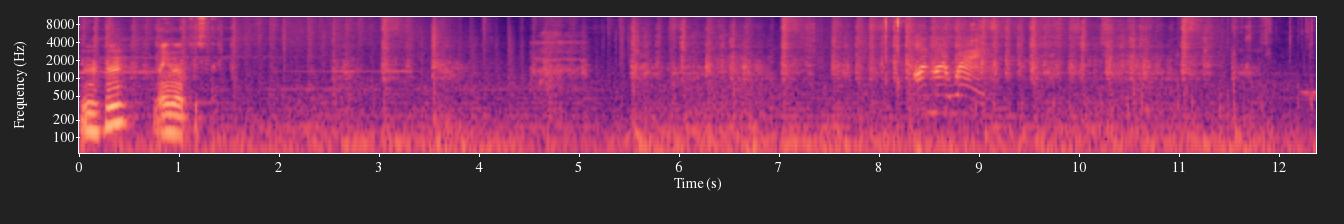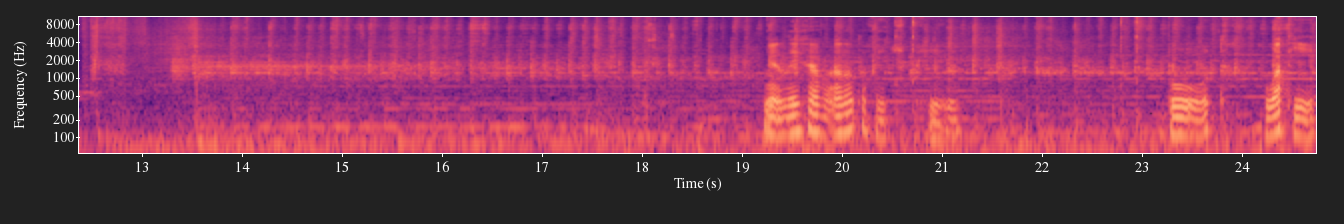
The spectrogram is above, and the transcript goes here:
Mm-hmm, I noticed. On my way. Yeah, they have a lot of HP. But what if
